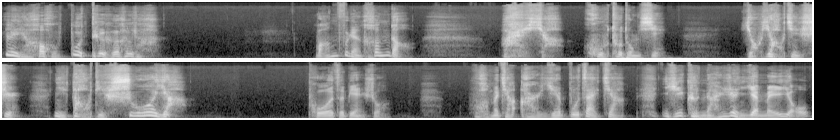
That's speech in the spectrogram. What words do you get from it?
了不得了。”王夫人哼道：“哎呀，糊涂东西，有要紧事，你到底说呀。”婆子便说。我们家二爷不在家，一个男人也没有，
